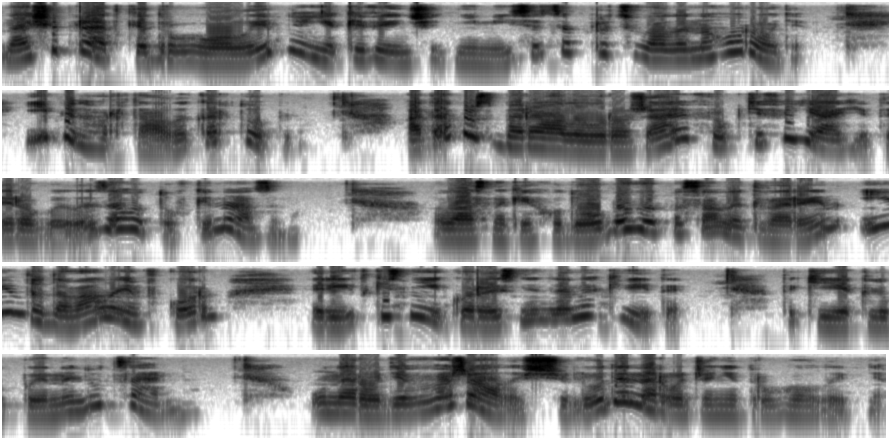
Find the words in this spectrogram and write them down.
Наші предки 2 липня, як і в інші дні місяця, працювали на городі і підгортали картоплю, а також збирали урожай фруктів і ягід і робили заготовки на зиму. Власники худоби випасали тварин і додавали їм в корм рідкісні і корисні для них квіти, такі як люпини люцерна. У народі вважали, що люди, народжені 2 липня,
